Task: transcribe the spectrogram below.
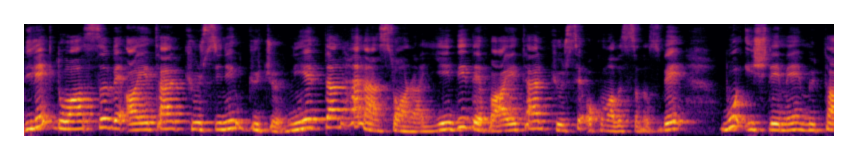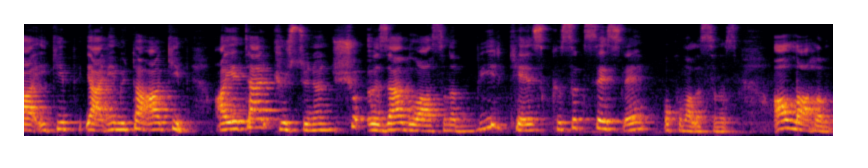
Dilek duası ve ayetel kürsinin gücü. Niyetten hemen sonra 7 defa ayetel kürsi okumalısınız ve bu işlemi mütaikip yani müteakip ayetel kürsünün şu özel duasını bir kez kısık sesle okumalısınız. Allah'ım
